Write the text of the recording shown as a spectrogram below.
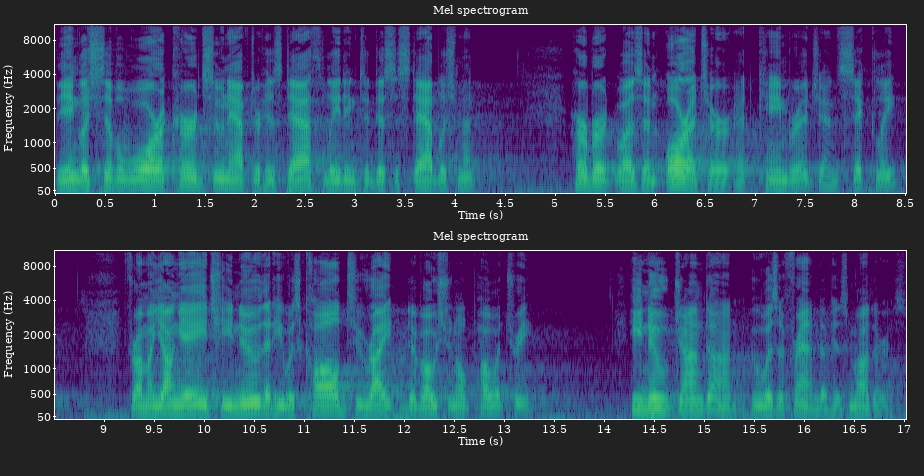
The English Civil War occurred soon after his death, leading to disestablishment. Herbert was an orator at Cambridge and sickly. From a young age, he knew that he was called to write devotional poetry. He knew John Donne, who was a friend of his mother's.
